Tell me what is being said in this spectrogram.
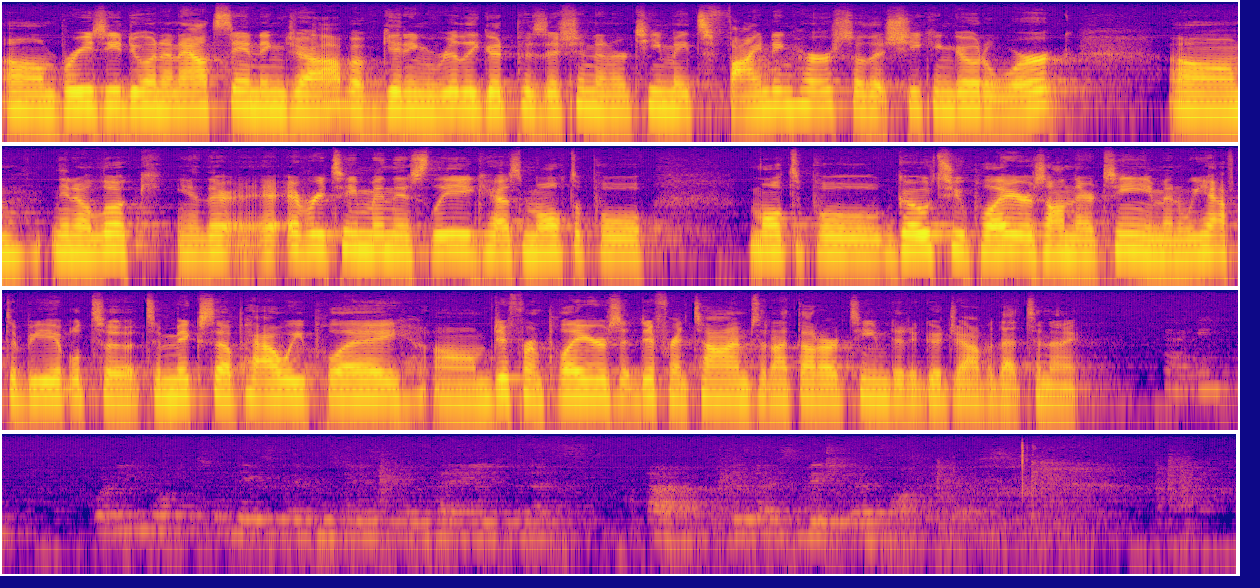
Um, Breezy doing an outstanding job of getting really good position and her teammates finding her so that she can go to work. Um, you know, look, you know, every team in this league has multiple, multiple go-to players on their team, and we have to be able to, to mix up how we play, um, different players at different times, and I thought our team did a good job of that tonight. Maggie? What do you hope to take away from today's game heading into the next, uh, the next big dance off for you?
